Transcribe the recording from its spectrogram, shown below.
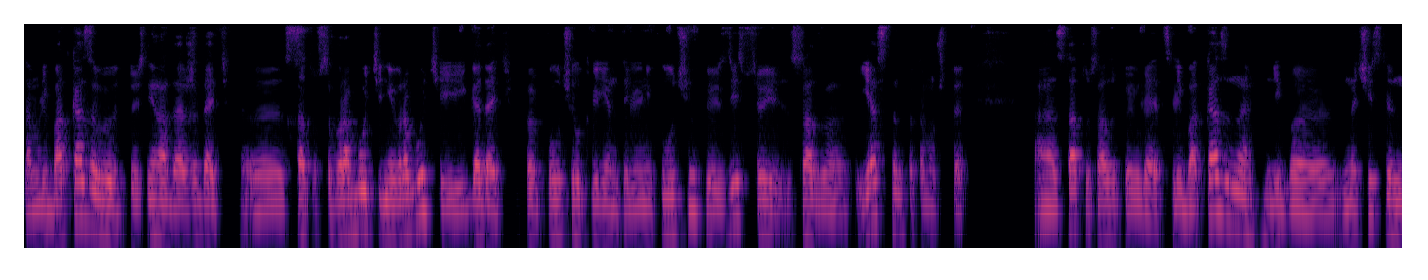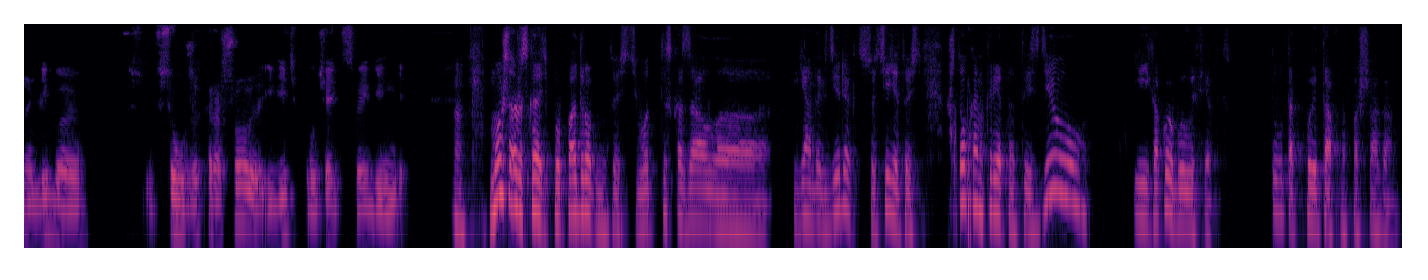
там либо отказывают, то есть не надо ожидать э, статуса в работе, не в работе и гадать, получил клиент или не получил, то есть здесь все сразу ясно, потому что а, статус сразу появляется, либо отказано, либо начислено, либо все уже хорошо, идите, получайте свои деньги. Можешь рассказать поподробнее? То есть вот ты сказал э, Яндекс Директ, соцсети, то есть что конкретно ты сделал и какой был эффект? Вот так поэтапно, по шагам.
